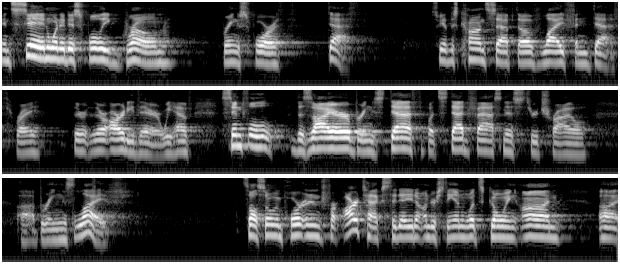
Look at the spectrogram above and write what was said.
And sin, when it is fully grown, brings forth death. So we have this concept of life and death, right? They're, they're already there. We have sinful desire brings death, but steadfastness through trial uh, brings life. It's also important for our text today to understand what's going on uh,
